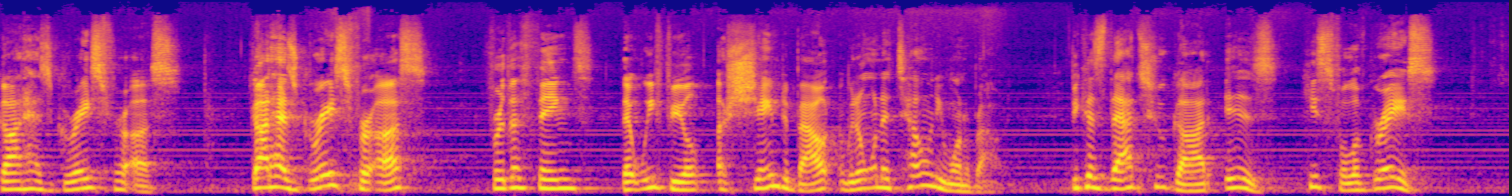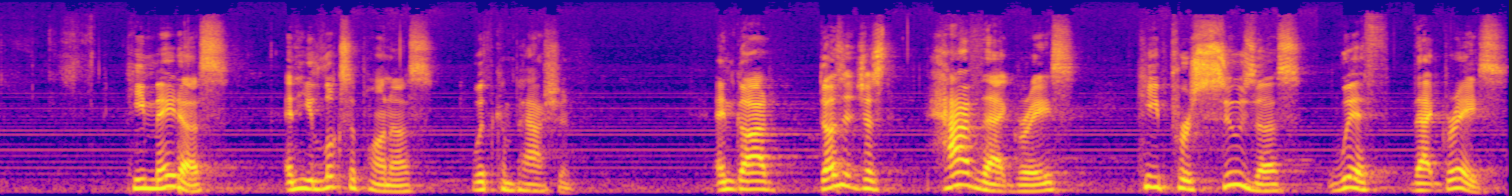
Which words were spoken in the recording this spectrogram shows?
God has grace for us. God has grace for us for the things that we feel ashamed about and we don't want to tell anyone about because that's who God is. He's full of grace. He made us and He looks upon us with compassion. And God doesn't just have that grace, He pursues us with that grace.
